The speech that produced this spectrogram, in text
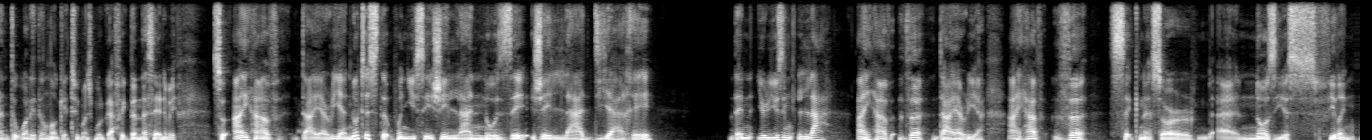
And don't worry, they'll not get too much more graphic than this anyway. So I have diarrhea. Notice that when you say j'ai la nausée, j'ai la diarrhée, then you're using la. I have the diarrhea. I have the sickness or uh, nauseous feeling.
